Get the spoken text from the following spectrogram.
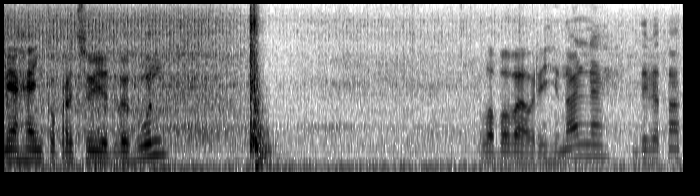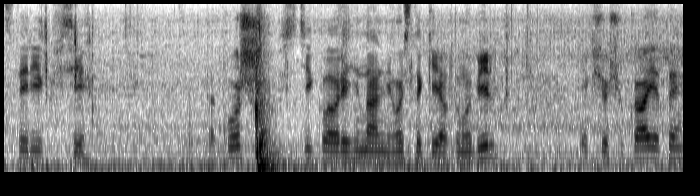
М'ягенько працює двигун. Лобове оригінальне 19 рік, всі також стікла оригінальні. Ось такий автомобіль. Якщо шукаєте,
